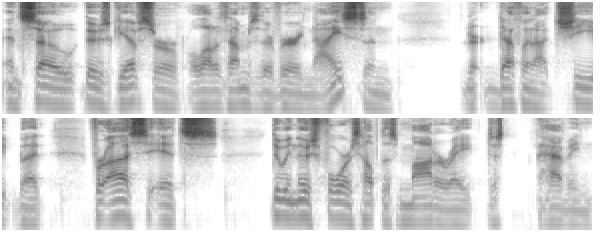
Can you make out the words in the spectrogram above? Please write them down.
And so those gifts are a lot of times they're very nice and they're definitely not cheap. But for us, it's doing those four has helped us moderate just having, you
